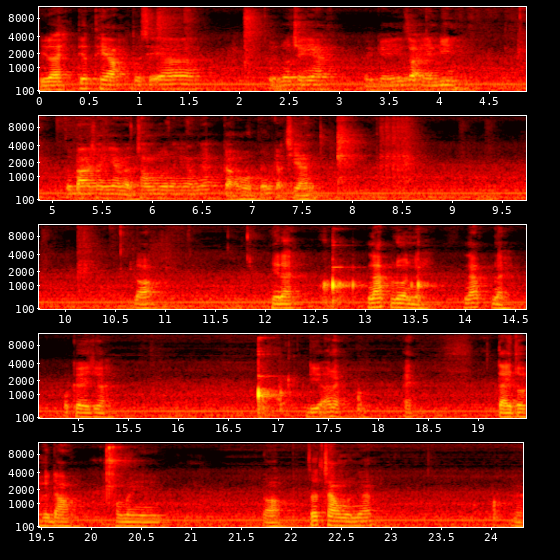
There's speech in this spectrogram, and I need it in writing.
thì đây, tiếp theo tôi sẽ thử luôn cho anh em về cái dọn đèn pin. Tôi bao cho anh em là trong luôn anh em nhé, cả hộp lẫn cả chén. Đó. Như đây, lắp luôn này, lắp này. Ok chưa? Đĩa này. Đây. tay tôi hơi đau, hôm nay đó, rất trong luôn nhá. Đây.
